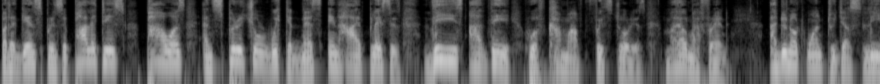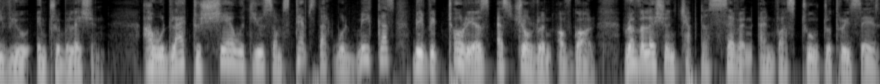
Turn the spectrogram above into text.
but against principalities, powers, and spiritual wickedness in high places. These are they who have come up with stories. My, my friend, I do not want to just leave you in tribulation. I would like to share with you some steps that would make us be victorious as children of God. Revelation chapter 7 and verse 2 to 3 says,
